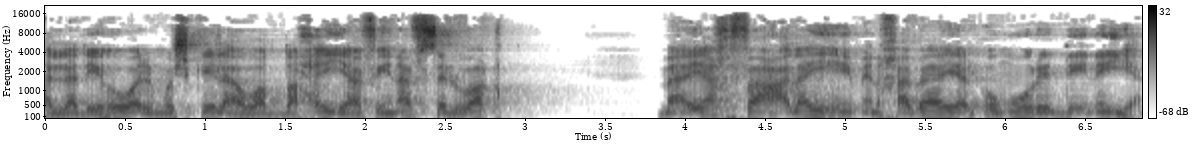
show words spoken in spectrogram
الذي هو المشكلة والضحية في نفس الوقت ما يخفى عليه من خبايا الأمور الدينية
